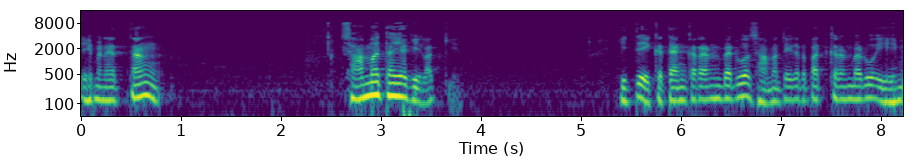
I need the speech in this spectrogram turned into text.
එහෙම නැත්නම් සමතය කියලාත් කියනවා. හිත එකතෙන් කරන්න බැරුව සමතයකටපත් කරන්න බැරුව එහෙම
